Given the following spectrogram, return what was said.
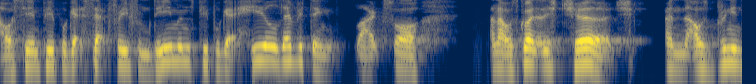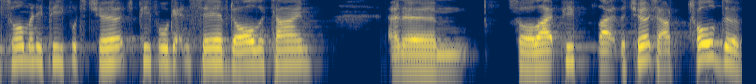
I was seeing people get set free from demons, people get healed, everything. Like, so and I was going to this church and I was bringing so many people to church. People were getting saved all the time. And um, so, like, people, like the church, I told the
